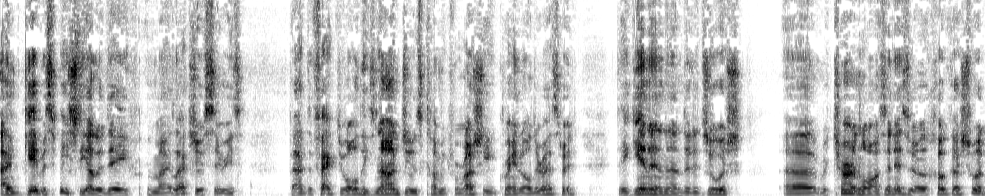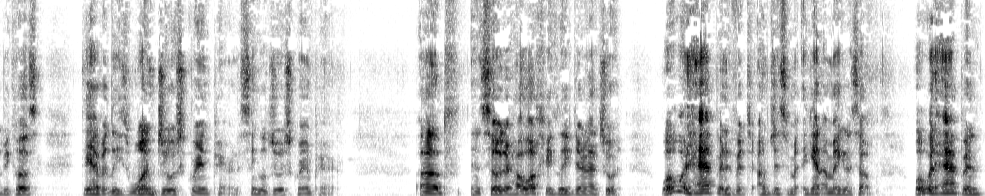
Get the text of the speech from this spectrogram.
I gave a speech the other day in my lecture series about the fact of all these non-Jews coming from Russia, Ukraine, all the rest of it, they get in under the Jewish uh, return laws in Israel, Chok because they have at least one Jewish grandparent, a single Jewish grandparent. Uh, and so they're halachically, they're not Jewish. What would happen if it, I'm just, again, I'm making this up. What would happen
